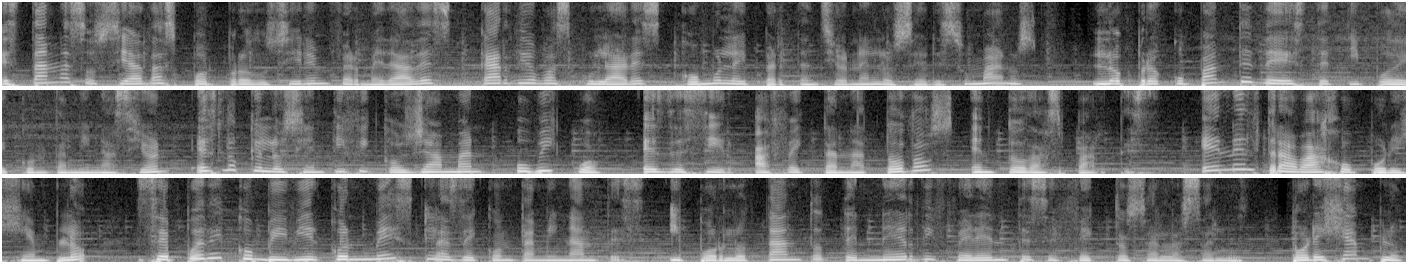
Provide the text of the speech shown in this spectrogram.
están asociadas por producir enfermedades cardiovasculares como la hipertensión en los seres humanos. Lo preocupante de este tipo de contaminación es lo que los científicos llaman ubicuo, es decir, afectan a todos en todas partes. En el trabajo, por ejemplo, se puede convivir con mezclas de contaminantes y por lo tanto tener diferentes efectos a la salud. Por ejemplo,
